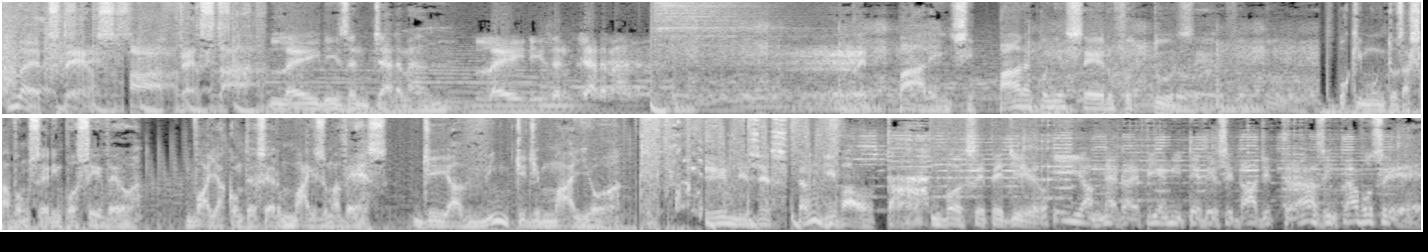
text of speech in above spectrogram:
Let's Dance a festa. Ladies and gentlemen. Ladies and gentlemen. Preparem-se para conhecer o futuro. O que muitos achavam ser impossível vai acontecer mais uma vez. Dia 20 de maio. Eles estão de volta. Você pediu e a Mega FM TV Cidade trazem pra você.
